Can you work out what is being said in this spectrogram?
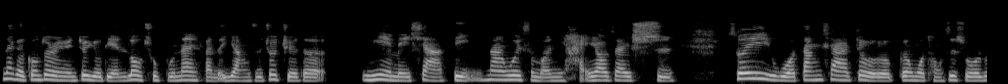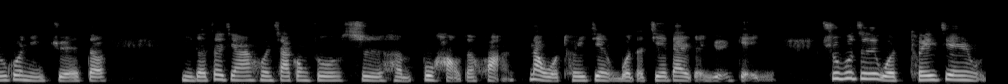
那个工作人员就有点露出不耐烦的样子，就觉得你也没下定，那为什么你还要再试？所以我当下就有跟我同事说，如果你觉得你的这家婚纱工作室很不好的话，那我推荐我的接待人员给你。殊不知我推荐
